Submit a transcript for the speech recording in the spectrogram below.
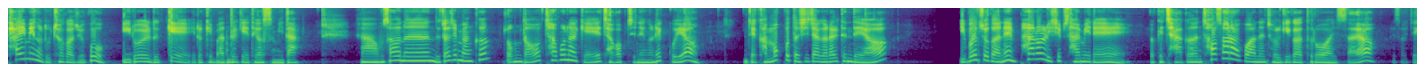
타이밍을 놓쳐가지고 일요일 늦게 이렇게 만들게 되었습니다. 자, 우선은 늦어진 만큼 좀 더 차분하게 작업 진행을 했고요. 이제 간목부터 시작을 할 텐데요. 이번 주간엔 8월 23일에 이렇게 작은 처서라고 하는 절기가 들어와 있어요. 그래서 이제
